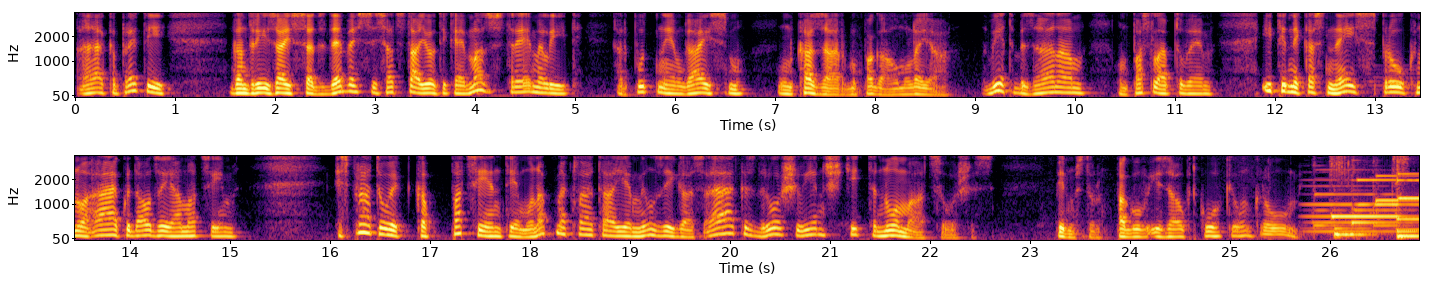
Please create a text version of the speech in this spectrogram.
Ēka pretī gandrīz aizsedz debesis, atstājot tikai mazu strēmelīti ar putniem, gaismu un kazārmu pagalmu lejā vieta bez ēnām un paslēptuvēm, it ir nekas neizsprūk no ēku daudzajām acīm. Es prātoju, ka pacientiem un apmeklētājiem milzīgās ēkas droši vien šķita nomācošas, pirms tur paguva izaugt koki un krūmi.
